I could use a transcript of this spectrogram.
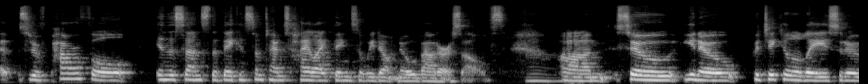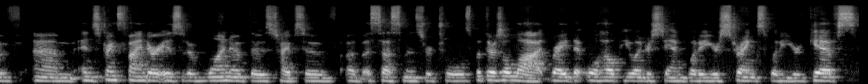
uh, sort of powerful in the sense that they can sometimes highlight things that we don't know about ourselves. Mm-hmm. Um, so, you know, particularly sort of, um, and Strengths Finder is sort of one of those types of, of assessments or tools, but there's a lot, right, that will help you understand what are your strengths, what are your gifts,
